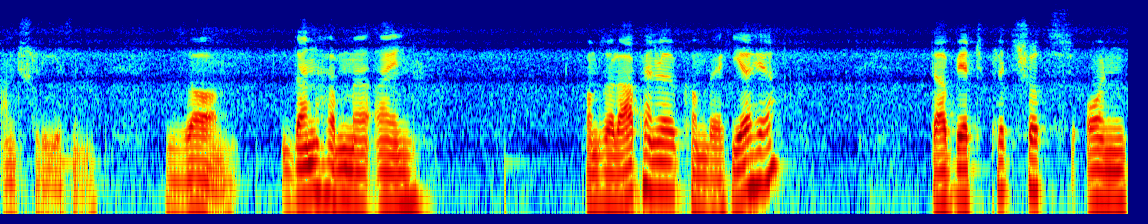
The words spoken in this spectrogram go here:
anschließen. So, dann haben wir ein vom Solarpanel kommen wir hierher. Da wird Blitzschutz und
